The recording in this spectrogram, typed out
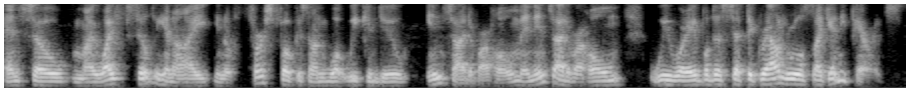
And so my wife Sylvia and I, you know, first focus on what we can do inside of our home. And inside of our home, we were able to set the ground rules like any parents,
